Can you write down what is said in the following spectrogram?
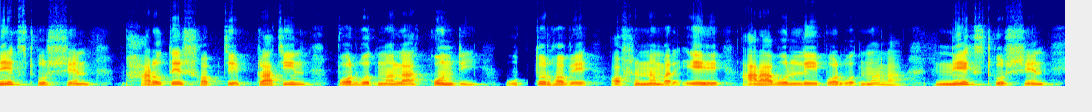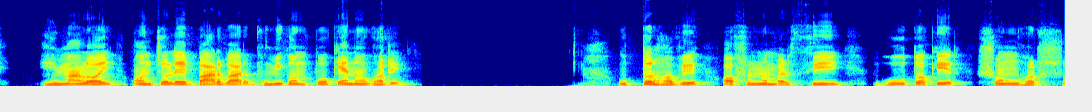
next question, ভারতের সবচেয়ে প্রাচীন পর্বতমালা কোনটি? উত্তর হবে অপশন নাম্বার এ, আরাবল্লী পর্বতমালা। নেক্সট কোশ্চেন, হিমালয় অঞ্চলে বারবার ভূমিকম্প কেন ঘটে? উত্তর হবে অপশন নাম্বার সি, ভূত্বকের সংঘর্ষ।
